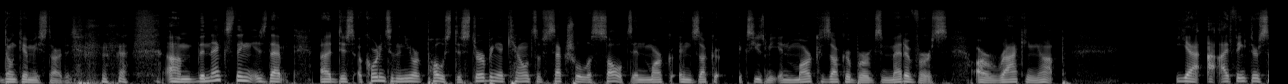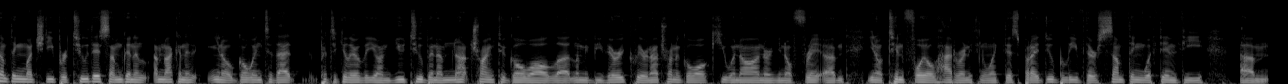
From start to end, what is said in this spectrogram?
don't get me started. um, the next thing is that, uh, dis- according to the New York Post, disturbing accounts of sexual assault in Mark in Zucker, excuse me, in Mark Zuckerberg's metaverse are racking up. Yeah, I-, I think there's something much deeper to this. I'm gonna, I'm not gonna, you know, go into that particularly on YouTube, and I'm not trying to go all. Uh, let me be very clear, not trying to go all QAnon or you know, fr- um, you know, tinfoil hat or anything like this. But I do believe there's something within the, um,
